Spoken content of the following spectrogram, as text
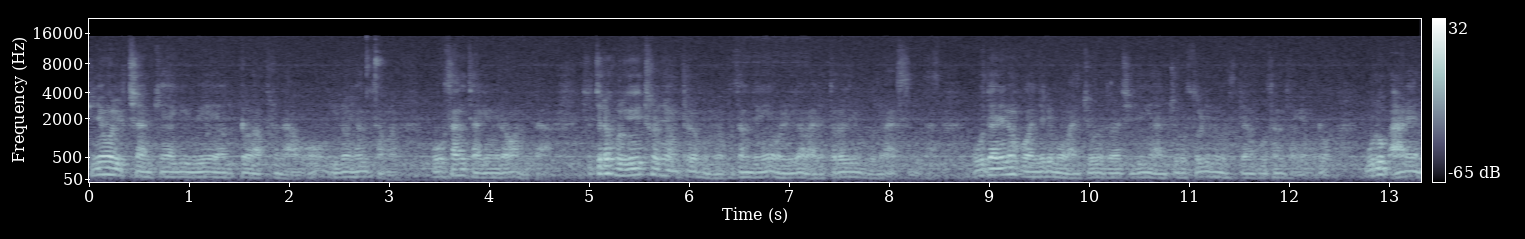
균형을 잃지 않게 하기 위해 어깨가 앞으로 나오고 이런 현상을 보상작용이라고 합니다. 실제로 골격이 틀어진 형태를 보면 부상장의 원리가 맞아 떨어지는 부분이 많습니다. 오다리는 고관절이 몸 안쪽으로 돌아 지등이 안쪽으로 쏠리는 것에 대한 보상작용으로 무릎 아래는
